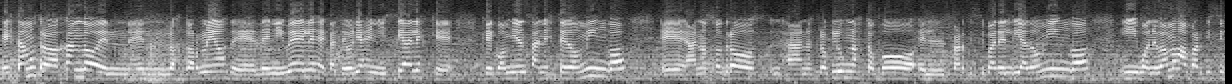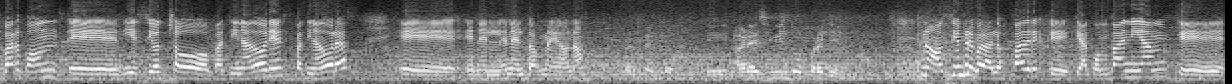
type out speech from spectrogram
Estamos trabajando en, los torneos de, niveles, de categorías iniciales que, comienzan este domingo. Eh, a nosotros, a nuestro club nos tocó el participar el día domingo y bueno, vamos a participar con 18 eh, patinadores, patinadoras eh, en, el, torneo, ¿no? Perfecto. Eh, ¿Agradecimientos para quién? No, siempre para los padres que, acompañan, que,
